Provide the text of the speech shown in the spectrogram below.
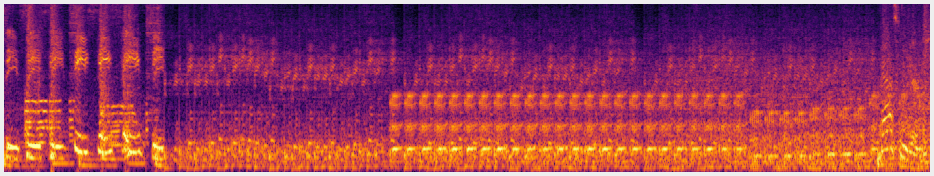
C C C C C C C. Passenger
